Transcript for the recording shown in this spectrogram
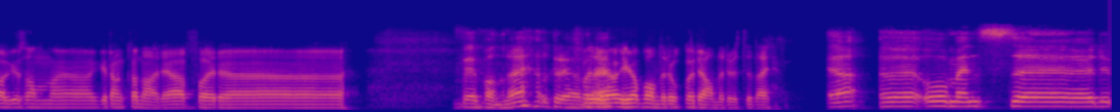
lage sånn uh, Gran Canaria for For japanere og koreanere? For japanere og koreanere uti der. Ja, øh, og mens øh, du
